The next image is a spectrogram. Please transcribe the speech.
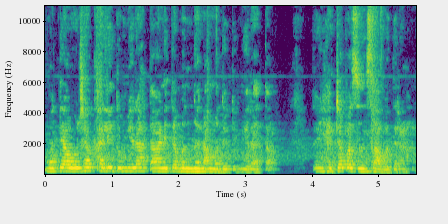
मग त्या ओझ्याखाली तुम्ही राहता आणि त्या बंधनामध्ये तुम्ही राहता. तर ह्याच्यापासून सावध राहा.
